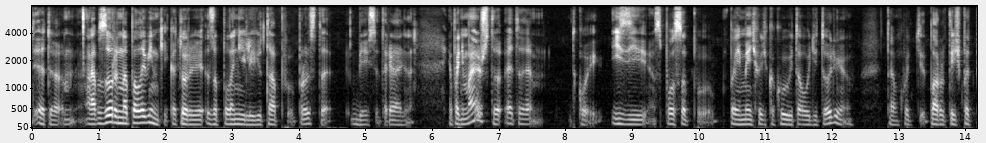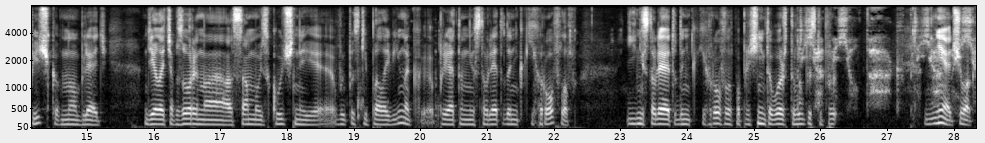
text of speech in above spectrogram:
это обзоры на половинки, которые заполонили YouTube, просто бесит реально. Я понимаю, что это такой изи способ поиметь хоть какую-то аудиторию, там хоть пару тысяч подписчиков, но, блядь, делать обзоры на самые скучные выпуски половинок, при этом не вставляя туда никаких рофлов, и не вставляя туда никаких рофлов по причине того, что выпуски... Про... Не, чувак,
